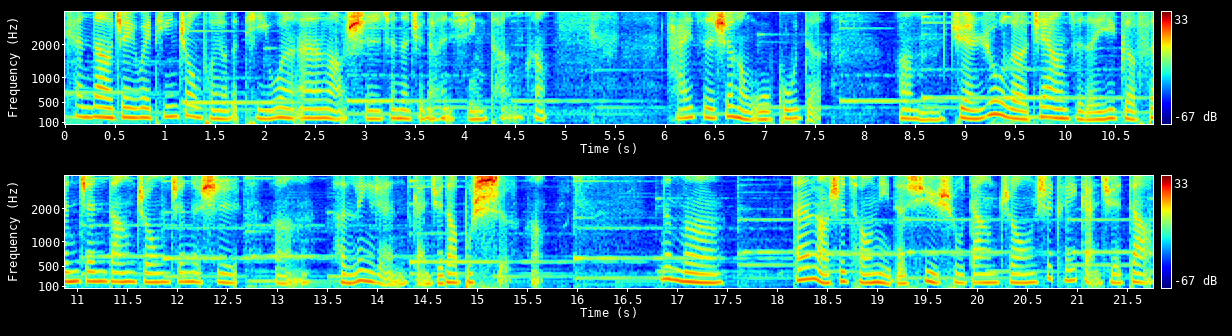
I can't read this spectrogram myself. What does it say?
看到这一位听众朋友的提问，安安老师真的觉得很心疼哈。孩子是很无辜的，嗯，卷入了这样子的一个纷争当中，真的是嗯。很令人感觉到不舍啊。那么，安安老师从你的叙述当中是可以感觉到，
